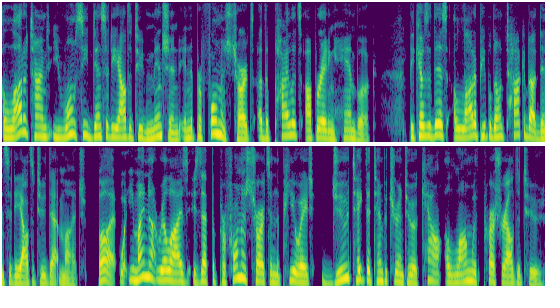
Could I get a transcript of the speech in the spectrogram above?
A lot of times you won't see density altitude mentioned in the performance charts of the pilot's operating handbook. Because of this, a lot of people don't talk about density altitude that much. But what you might not realize is that the performance charts in the POH do take the temperature into account along with pressure altitude.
